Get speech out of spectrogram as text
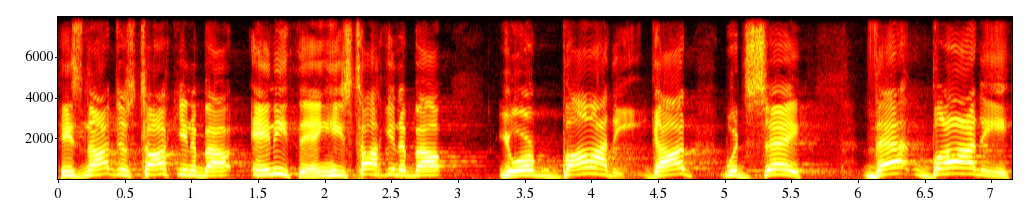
he's not just talking about anything, he's talking about your body. God would say, that body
